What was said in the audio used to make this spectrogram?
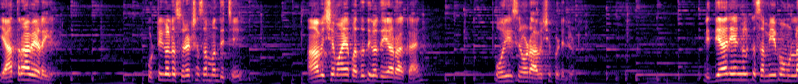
യാത്രാവേളയിൽ കുട്ടികളുടെ സുരക്ഷ സംബന്ധിച്ച് ആവശ്യമായ പദ്ധതികൾ തയ്യാറാക്കാൻ പോലീസിനോട് ആവശ്യപ്പെട്ടിട്ടുണ്ട് വിദ്യാലയങ്ങൾക്ക് സമീപമുള്ള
